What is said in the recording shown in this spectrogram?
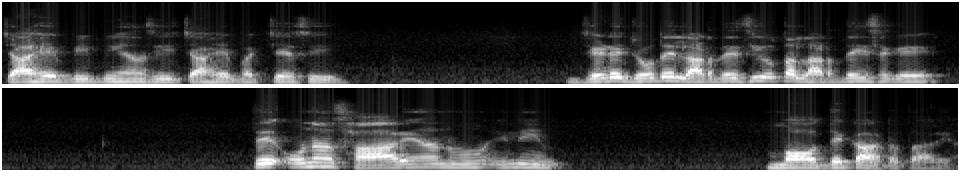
ਚਾਹੇ ਬੀਬੀਆਂ ਸੀ, ਚਾਹੇ ਬੱਚੇ ਸੀ, ਜਿਹੜੇ ਯੋਧੇ ਲੜਦੇ ਸੀ, ਉਹ ਤਾਂ ਲੜਦੇ ਹੀ ਸੀਗੇ। ਤੇ ਉਹਨਾਂ ਸਾਰਿਆਂ ਨੂੰ ਇਹਨੇ ਮੌਤ ਦੇ ਘਾਟ ਉਤਾਰਿਆ।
